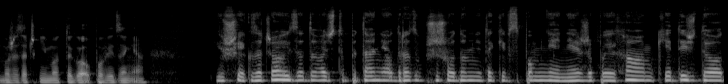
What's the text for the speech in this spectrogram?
może zacznijmy od tego opowiedzenia. Już jak zacząłeś zadawać to pytanie, od razu przyszło do mnie takie wspomnienie, że pojechałam kiedyś do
